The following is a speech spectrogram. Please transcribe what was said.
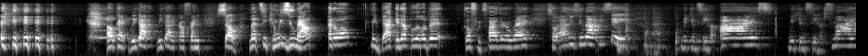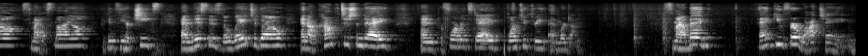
okay, we got it, we got it, girlfriend. So let's see, can we zoom out at all? Can we back it up a little bit? Go from farther away. So as you zoom out, you see, we can see her eyes, we can see her smile, smile, smile. We can see her cheeks. And this is the way to go. And on competition day and performance day, one, two, three, and we're done. Smile big. Thank you for watching.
